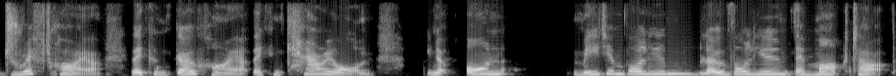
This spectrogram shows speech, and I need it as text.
drift higher, they can go higher, they can carry on, you know, on medium volume, low volume, they're marked up.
